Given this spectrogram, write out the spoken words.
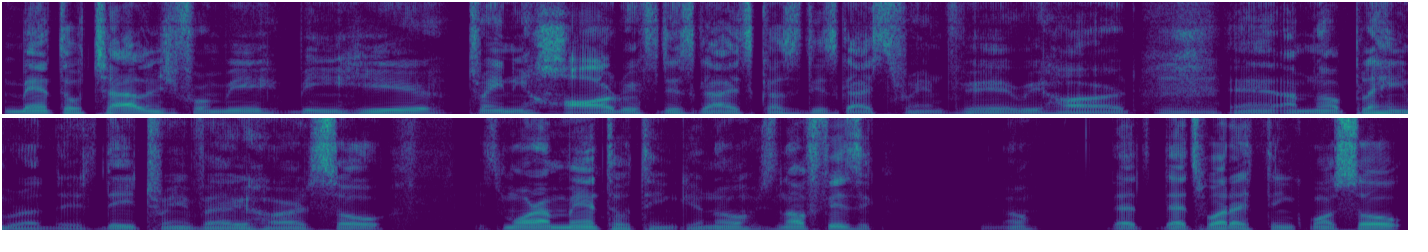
mental challenge for me being here, training hard with these guys because these guys train very hard, and I'm not playing, bro. They, they train very hard, so it's more a mental thing. You know, it's not physical. You know, that that's what I think more. So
